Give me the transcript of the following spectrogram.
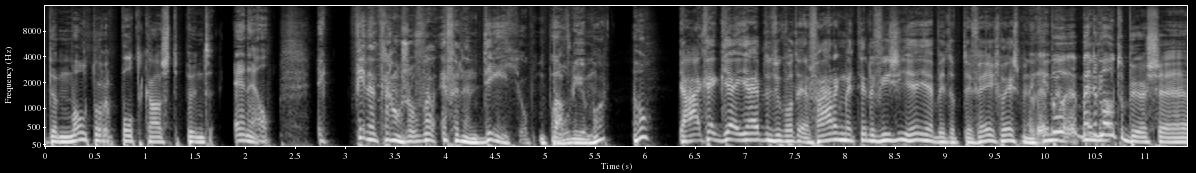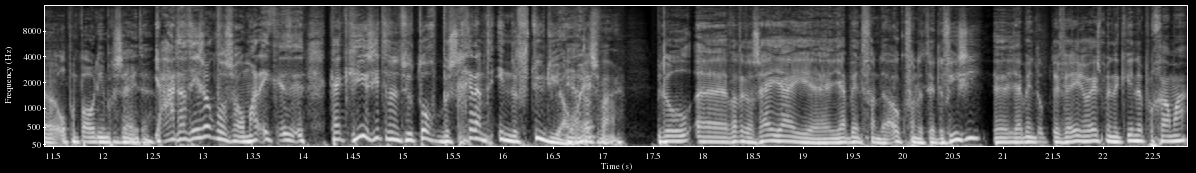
demotorpodcast.nl. Ik vind het trouwens ook wel even een dingetje op een podium, hoor. Oh. Ja, kijk, jij, jij hebt natuurlijk wat ervaring met televisie. Hè? Jij bent op tv geweest met een We kinder. hebben bij de motorbeurs eh, op een podium gezeten. Ja, dat is ook wel zo. Maar ik, eh, kijk, hier zitten we natuurlijk toch beschermd in de studio. Ja, hè? dat is waar. Ik bedoel, eh, wat ik al zei, jij, jij bent van de, ook van de televisie. Jij bent op tv geweest met een kinderprogramma.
